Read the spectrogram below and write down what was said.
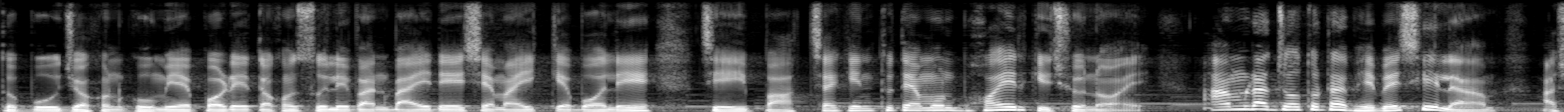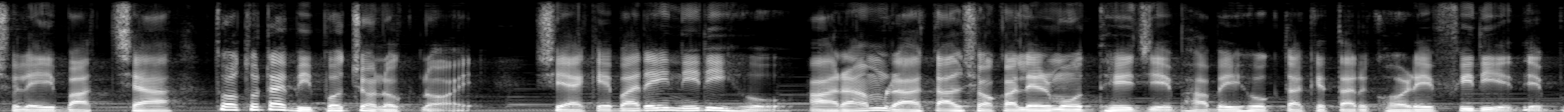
তো বউ যখন ঘুমিয়ে পড়ে তখন সুলিভান বাইরে এসে মাইককে বলে যে এই বাচ্চা কিন্তু তেমন ভয়ের কিছু নয়। আমরা যতটা ভেবেছিলাম, আসলে এই বাচ্চা ততটা বিপজ্জনক নয়। সে একেবারেই নিরীহ, আর আমরা কাল সকালের মধ্যে যেভাবেই হোক তাকে তার ঘরে ফিরিয়ে দেব।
